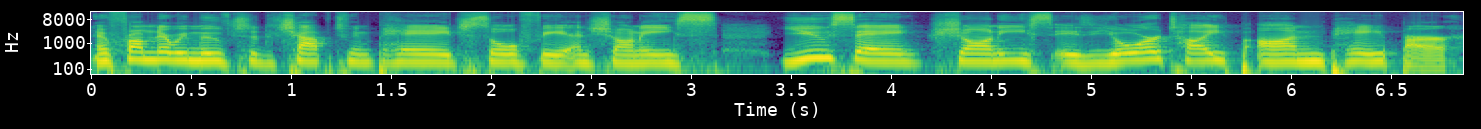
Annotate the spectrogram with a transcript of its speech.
Now, from there, we move to the chat between Paige, Sophie, and Siânnise. You say Siânnise is your type on paper.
